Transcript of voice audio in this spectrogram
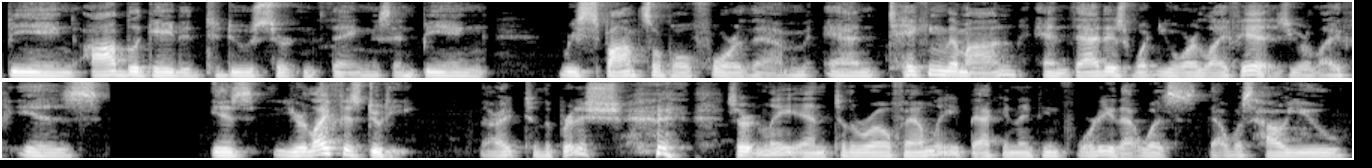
being obligated to do certain things and being responsible for them and taking them on, and that is what your life is. Your life is is your life is duty. All right, to the British, certainly, and to the royal family back in 1940. That was that was how you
